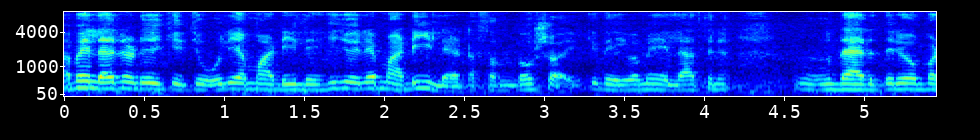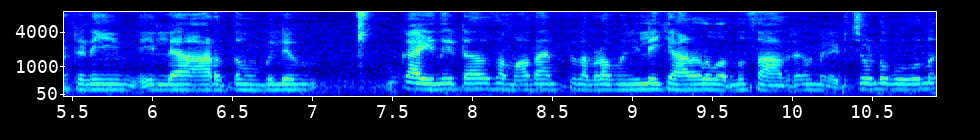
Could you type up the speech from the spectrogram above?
അപ്പോൾ എല്ലാവരും എന്നോട് ചോദിക്കും ജോലി ചെയ്യാൻ മടിയില്ല. എനിക്ക് ജോലി മടിയില്ല കേട്ടോ. സന്തോഷം. എനിക്ക് ദൈവമേ എല്ലാത്തിനും ദാരിദ്ര്യവും പട്ടിണിയും ഇല്ല ആർത്ത മുമ്പിലും കൈ നീട്ടാതെ സമാധാനത്തിൽ നമ്മുടെ മുന്നിലേക്ക് ആളുകൾ വന്ന് സാധനങ്ങൾ മേടിച്ചുകൊണ്ട് പോകുന്നു.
